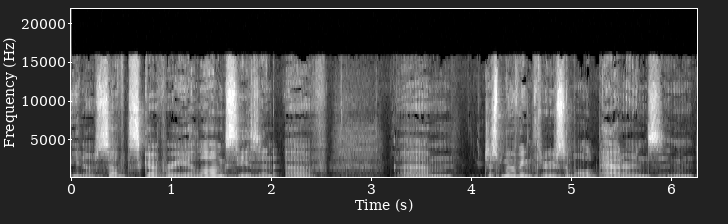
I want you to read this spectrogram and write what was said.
you know self discovery, a long season of um, just moving through some old patterns and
